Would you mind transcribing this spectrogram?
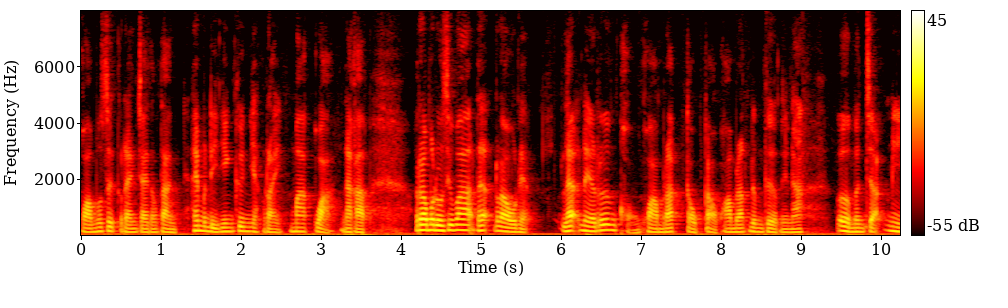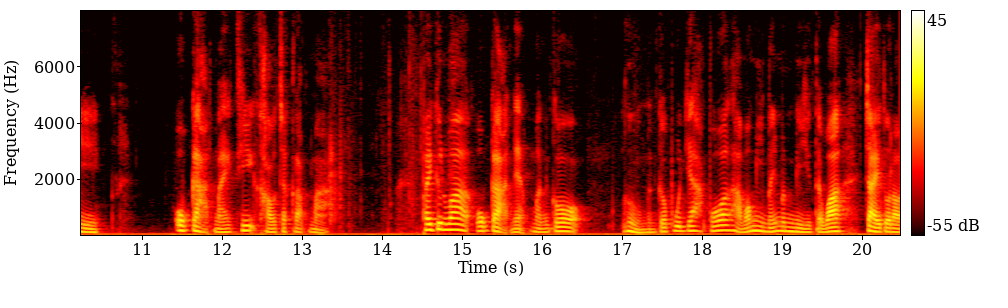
ความรู้สึกแรงใจต่างๆ ให้มันดียิ่งขึ้นอย่างไรมากกว่านะครับ เรามาดูซิว่าและเราเนี่ยและในเรื่องของความรักเก่าๆความรักเดิมๆเนี่ยนะเออมันจะมี โอกาสไหมที่เขาจะกลับมาไพ่ขึ้นว่าโอกาสเนี่ยมันก็เออมันก็พูดยาก เพราะว่าถามว่ามีไหมมันมี แต่ว่าใจตัวเรา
